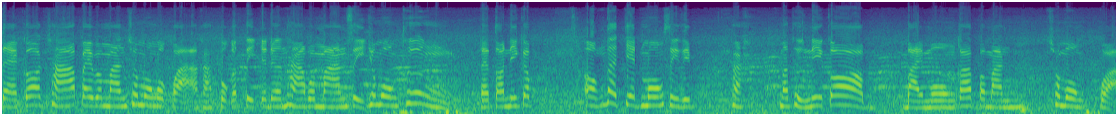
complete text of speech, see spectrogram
แต่ก็ช้าไปประมาณชั่วโมงกว่าค่ะ ปกติจะเดินทางประมาณ 4 ชั่วโมงครึ่ง แต่ตอนนี้ก็ออกตั้งแต่7โมง40ค่ะ มาถึงนี่ก็บ่ายโมงก็ประมาณชั่วโมงกว่า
